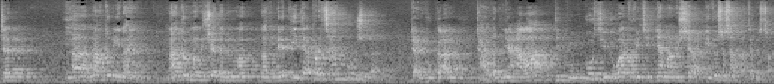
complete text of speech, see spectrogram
dan uh, natur ilahi. Natur manusia dan natur dia tidak bercampur sudah. Dan bukan dalamnya Allah dibungkus di luar fisiknya manusia. Itu sesat aja besar.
